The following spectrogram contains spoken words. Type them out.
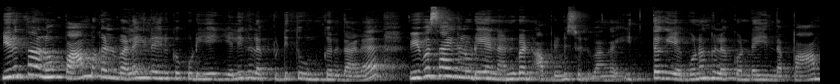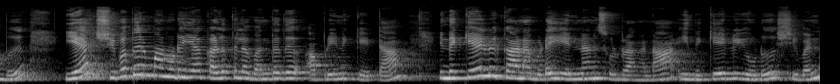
இருந்தாலும் பாம்புகள் வலையில் இருக்கக்கூடிய எலிகளை பிடித்து உண்கிறதால விவசாயிகளுடைய நண்பன் அப்படின்னு சொல்லுவாங்க. இத்தகைய குணங்களை கொண்ட இந்த பாம்பு ஏன் சிவபெருமானுடைய கழுத்தில் வந்தது அப்படின்னு கேட்டால் இந்த கேள்விக்கான விடை என்னன்னு சொல்கிறாங்கன்னா இந்த கேள்வியோடு சிவன்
